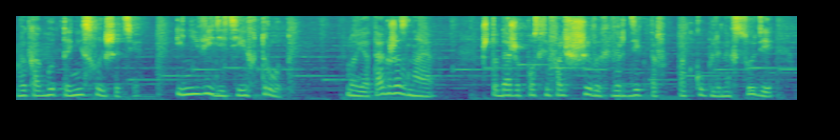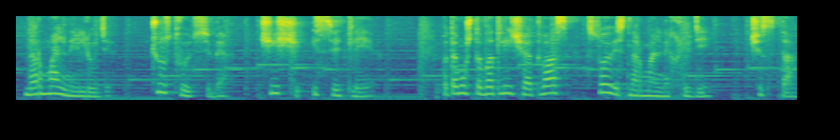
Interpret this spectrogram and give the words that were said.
вы как будто не слышите и не видите их труд. Но я также знаю, что даже после фальшивых вердиктов подкупленных судей нормальные люди чувствуют себя чище и светлее. Потому что в отличие от вас, совесть нормальных людей чиста.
